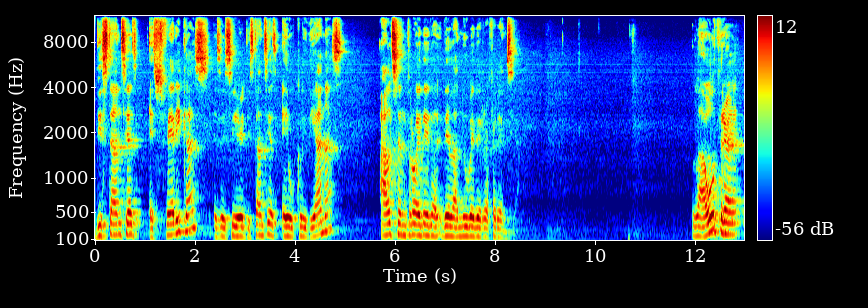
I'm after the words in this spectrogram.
distancias esféricas, es decir, distancias euclidianas al centroide de la nube de referencia. La otra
